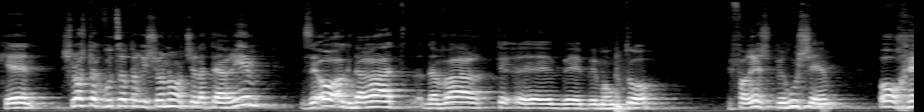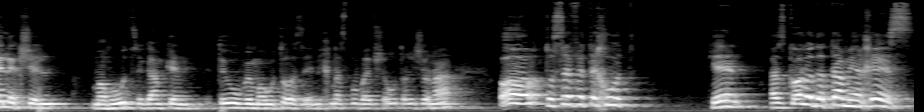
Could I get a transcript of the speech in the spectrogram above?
כן, שלושת הקבוצות הראשונות של התארים זה או הגדרת דבר ת- אה, במהותו, לפרש פירוש שם, או חלק של מהות, זה גם כן תיאור במהותו, זה נכנס פה באפשרות הראשונה, או תוספת איכות, כן? אז כל עוד אתה מייחס,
